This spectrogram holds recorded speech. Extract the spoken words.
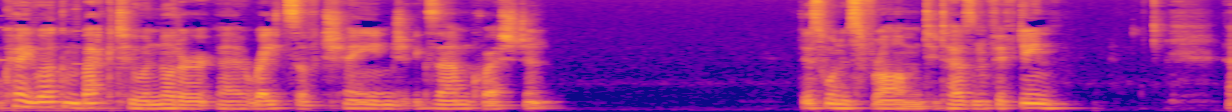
Okay, welcome back to another uh, rates of change exam question. This one is from 2015. Uh,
